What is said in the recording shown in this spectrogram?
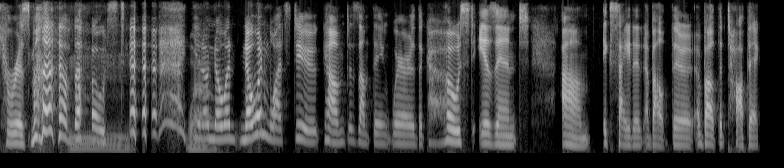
charisma of the mm. host. wow. You know, no one no one wants to come to something where the host isn't um, excited about the about the topic.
